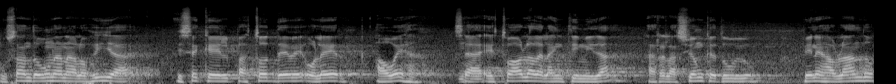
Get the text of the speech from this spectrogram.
Usando una analogía, dice que el pastor debe oler a oveja. O sea, esto habla de la intimidad, la relación que tú vienes hablando,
